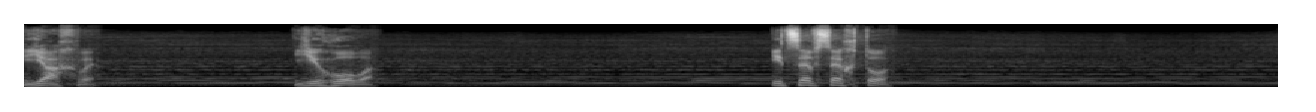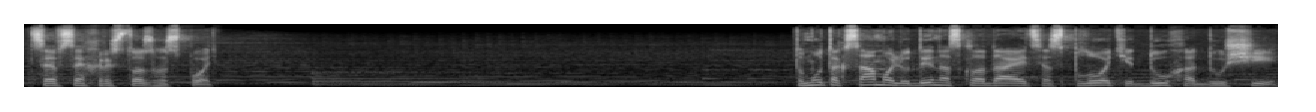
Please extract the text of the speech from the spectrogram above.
Яхве. Єгова. І це все хто? Це все Христос Господь. Тому так само людина складається з плоті, духа, душі.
